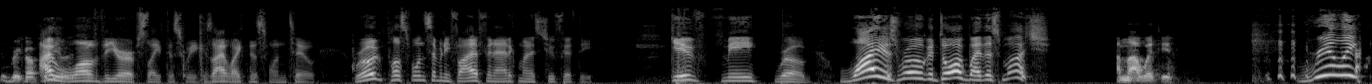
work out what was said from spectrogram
They bring on I love the Europe slate this week because I like this one too. Rogue plus 175, Fnatic minus 250. Give me Rogue. Why is Rogue a dog by this much? I'm not with you. Really?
